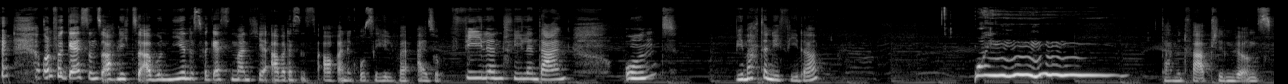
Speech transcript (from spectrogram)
Und vergesst uns auch nicht zu abonnieren, das vergessen manche, aber das ist auch eine große Hilfe. Also vielen, vielen Dank. Und wie macht denn die Fieder? Boing. Damit verabschieden wir uns.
